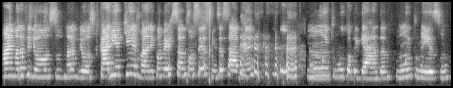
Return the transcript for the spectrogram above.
Ai, maravilhoso, maravilhoso. Ficaria aqui, Vani, conversando com você assim, você sabe, né? muito, muito obrigada, muito mesmo,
